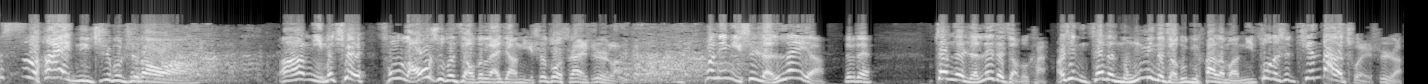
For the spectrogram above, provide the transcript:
四害你知不知道啊？啊，你们却从老鼠的角度来讲，你是做善事了。问题你是人类呀、对不对？站在人类的角度看，而且你站在农民的角度，你看了吗？你做的是天大的蠢事啊！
